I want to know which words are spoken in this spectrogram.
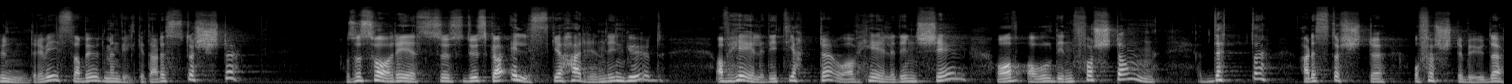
hundrevis av bud. Men hvilket er det største? Og Så svarer Jesus, du skal elske Herren din Gud av hele ditt hjerte og av hele din sjel og av all din forstand. Dette er det største og første budet.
